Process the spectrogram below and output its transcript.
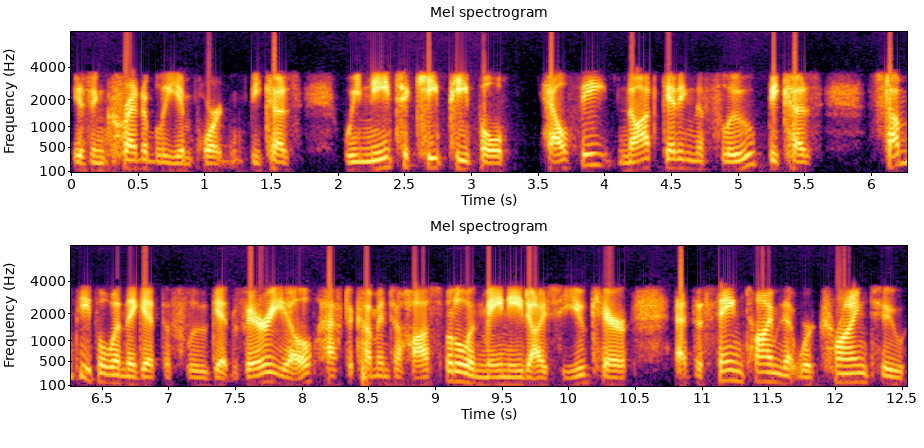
is incredibly important because we need to keep people healthy, not getting the flu, because some people, when they get the flu, get very ill, have to come into hospital, and may need ICU care at the same time that we're trying to,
